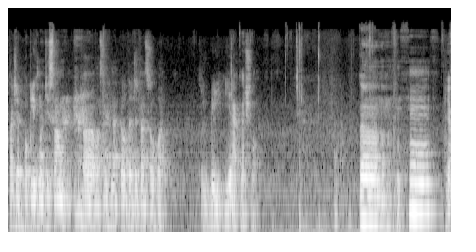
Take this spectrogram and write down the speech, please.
takže po kliknutí se vám uh, vlastně hned otevře ten soubor, což by jinak nešlo. Uh, uh, jo.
